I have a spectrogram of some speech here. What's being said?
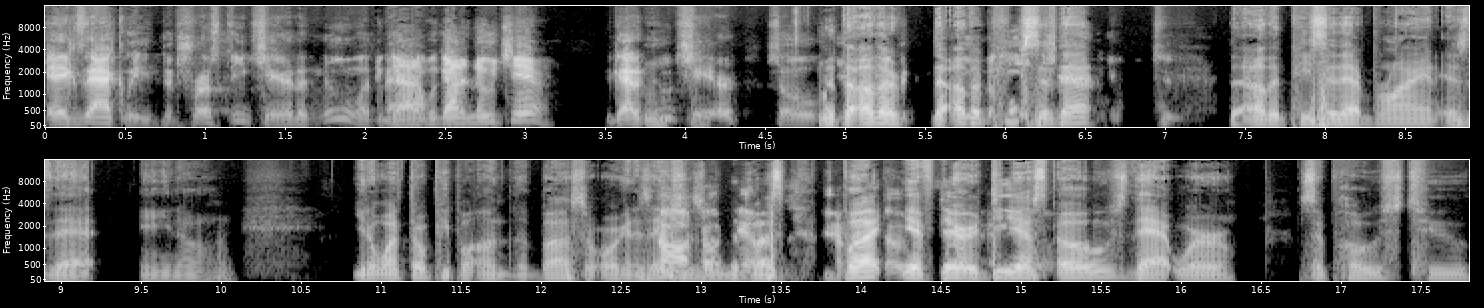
Exactly. The trustee chair, the new one We now. got we got a new chair. We got a mm. new chair. So With the other the other piece old of that, if you want to. the other piece of that, Brian, is that you know you don't want to throw people under the bus or organizations don't on the bus. never, But if there are don't ever do it. DSOs that were supposed to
